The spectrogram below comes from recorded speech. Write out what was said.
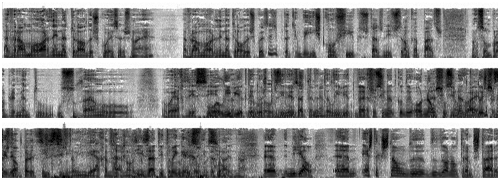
haverá uma ordem natural das coisas, não é? Haverá uma ordem natural das coisas e, portanto, o país confio que os Estados Unidos serão capazes, não são propriamente o, o Sudão ou, ou a RDC. Ou a Líbia, que tem dois presidentes. Exatamente. Portanto, a Líbia vai funcionando com dois, ou não funcionando não com dois mas, presidentes. Mas estão para estão em guerra. Não, não, é? Exato, e estão em guerra, literalmente. É? Uh, Miguel, uh, esta questão de, de, Donald Trump estar uh,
